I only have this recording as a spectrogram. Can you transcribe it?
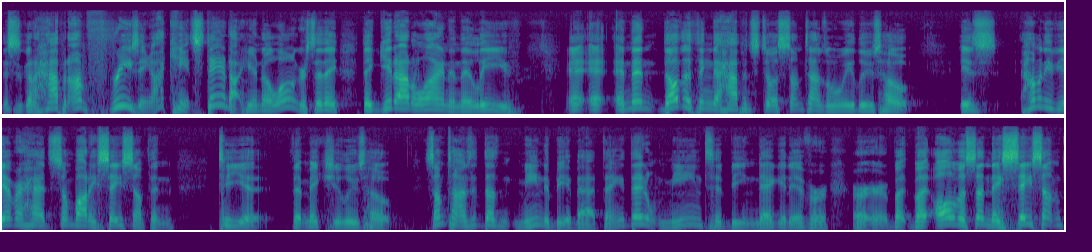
this is going to happen i'm freezing i can't stand out here no longer so they they get out of line and they leave and, and then the other thing that happens to us sometimes when we lose hope is how many of you ever had somebody say something to you that makes you lose hope. Sometimes it doesn't mean to be a bad thing. They don't mean to be negative or, or but but all of a sudden they say something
